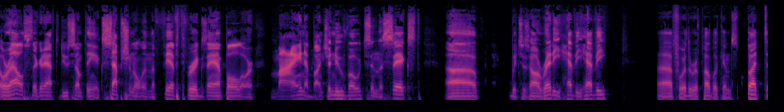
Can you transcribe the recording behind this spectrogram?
or else they're going to have to do something exceptional in the fifth, for example, or mine a bunch of new votes in the sixth, uh, which is already heavy, heavy uh, for the Republicans. But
